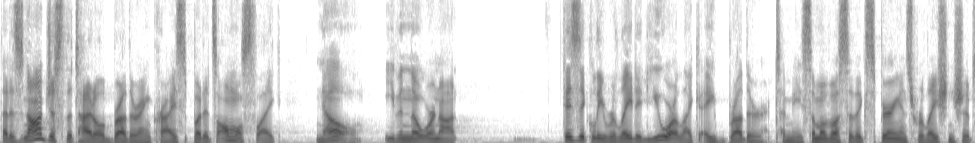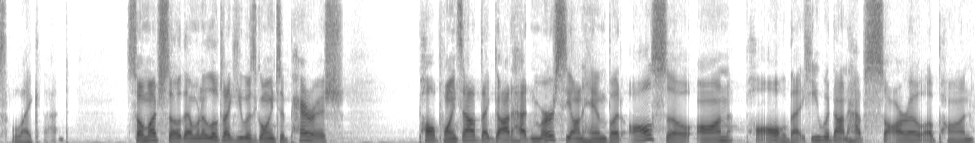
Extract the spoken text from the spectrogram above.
That is not just the title of brother in Christ, but it's almost like, no, even though we're not physically related, you are like a brother to me. Some of us have experienced relationships like that. So much so that when it looked like he was going to perish, Paul points out that God had mercy on him, but also on Paul, that he would not have sorrow upon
